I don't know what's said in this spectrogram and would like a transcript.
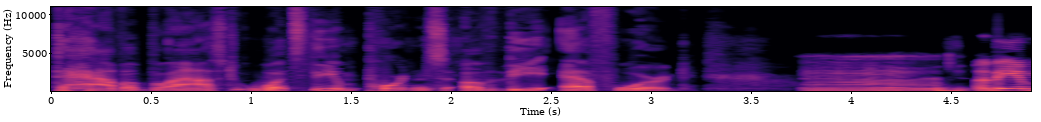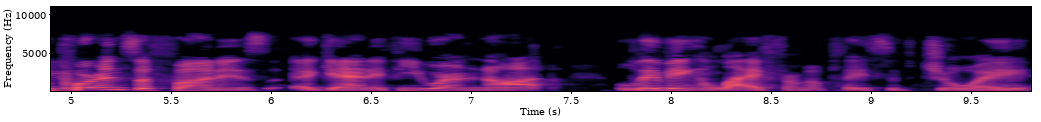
to have a blast, what's the importance of the F word? Mm. The importance of fun is, again, if you are not living life from a place of joy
